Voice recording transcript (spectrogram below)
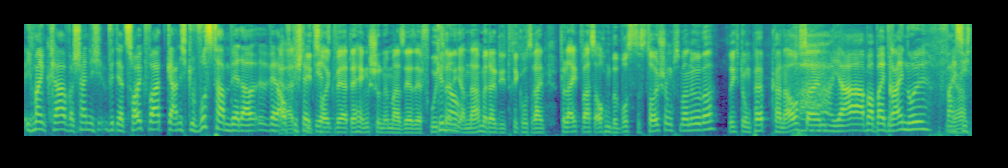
Ich meine, klar, wahrscheinlich wird der Zeugwart gar nicht gewusst haben, wer da, wer ja, aufgestellt die wird. Die Zeugwerte hängen schon immer sehr, sehr frühzeitig genau. am Nachmittag die Trikots rein. Vielleicht war es auch ein bewusstes Täuschungsmanöver Richtung Pep, kann auch Boah, sein. Ja, aber bei 3-0 weiß ja. ich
